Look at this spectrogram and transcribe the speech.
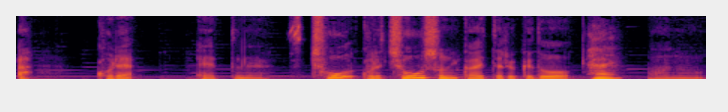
あこれ。えっとね長これ長所に書いてあるけどはい。あの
